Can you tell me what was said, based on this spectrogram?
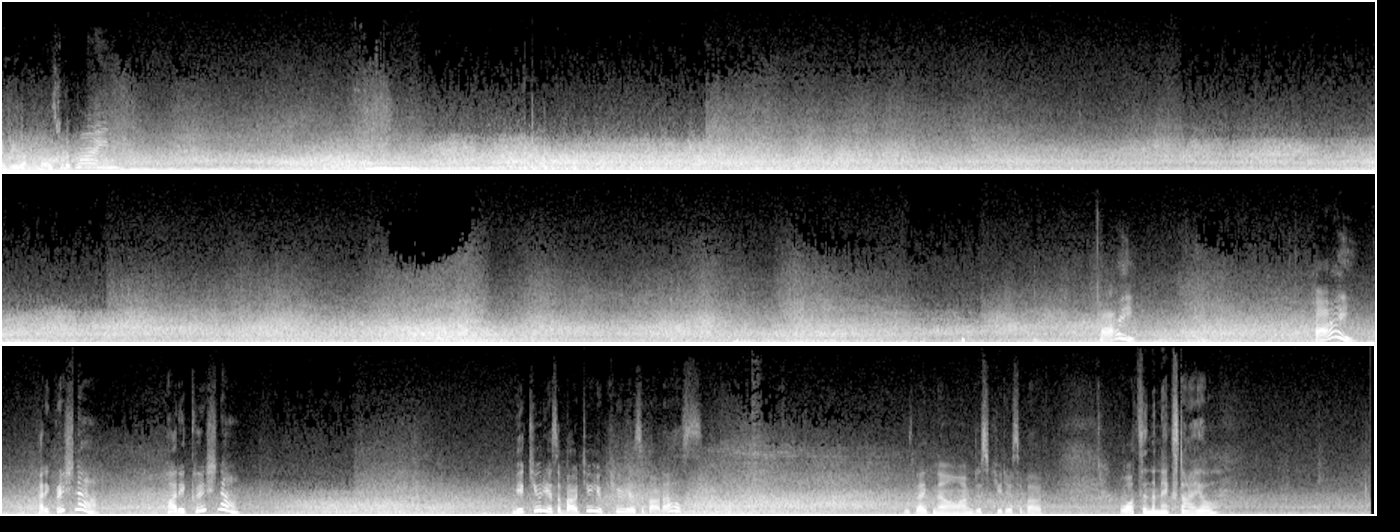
Everyone knows to the grind. Hi. Hi. Hare Krishna. Hare Krishna. We're curious about you, you're curious about us. He's like, no, I'm just curious about what's in the next aisle.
